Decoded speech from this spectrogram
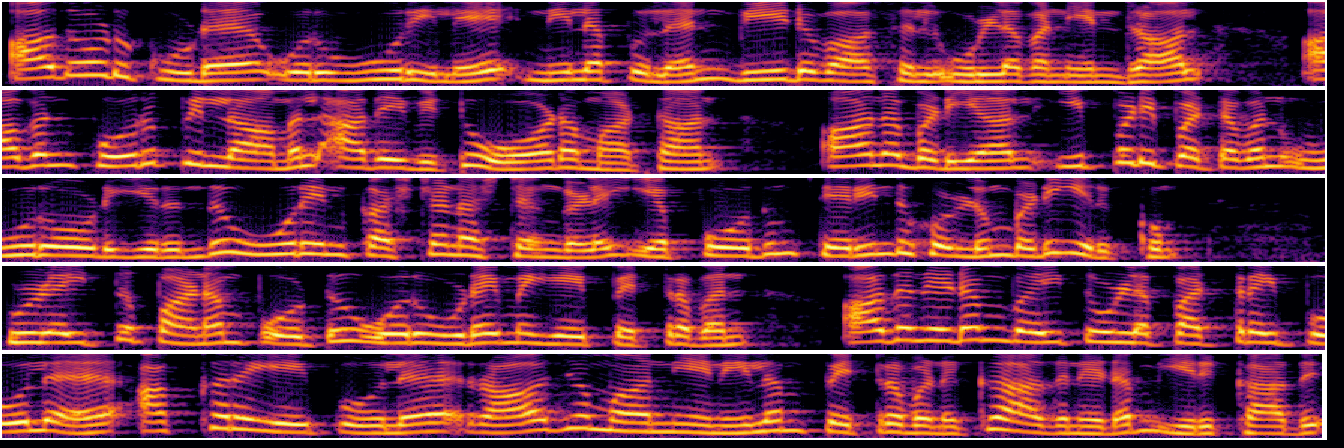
அதோடு கூட ஒரு ஊரிலே நிலப்புலன் வீடு வாசல் உள்ளவன் என்றால் அவன் பொறுப்பில்லாமல் அதை விட்டு ஓட மாட்டான் ஆனபடியால் இப்படிப்பட்டவன் ஊரோடு இருந்து ஊரின் கஷ்ட நஷ்டங்களை எப்போதும் தெரிந்து கொள்ளும்படி இருக்கும். உழைத்து பணம் போட்டு ஒரு உடைமையை பெற்றவன் அதனிடம் வைத்துள்ள பற்றை போல அக்கறையைப் போல ராஜமானிய நிலம் பெற்றவனுக்கு அதனிடம் இருக்காது.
